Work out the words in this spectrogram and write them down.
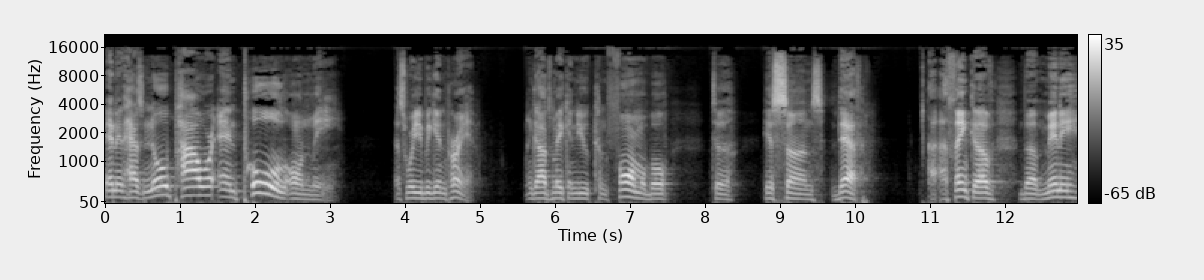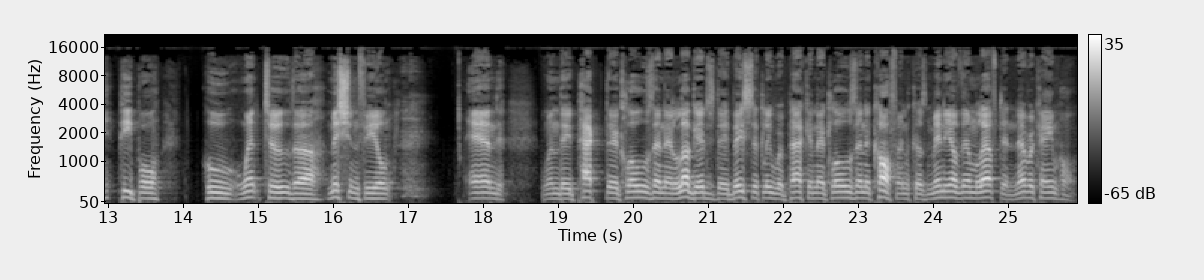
and it has no power and pull on me. That's where you begin praying. And God's making you conformable to his son's death. I think of the many people who went to the mission field and when they packed their clothes and their luggage, they basically were packing their clothes in a coffin because many of them left and never came home.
